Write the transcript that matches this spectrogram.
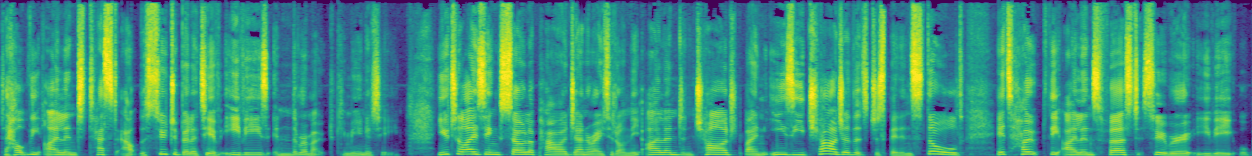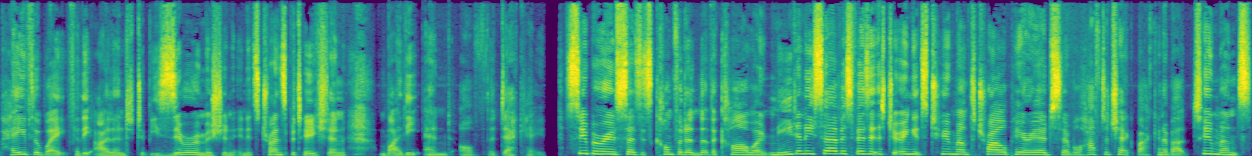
to help the island test out the suitability of EVs in the remote community. Utilizing solar power generated on the island and charged by an easy charger that's just been installed, it's hoped the island's first Subaru EV will pave the way for the island to be zero emission in its transportation by the end of the decade. Subaru says it's confident that the car won't need any service visits during its two month trial period, so we'll have to check back in about two months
